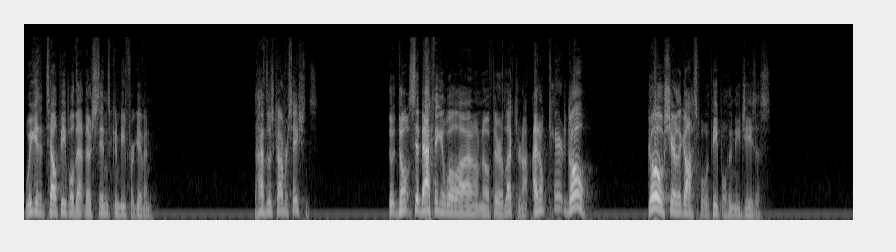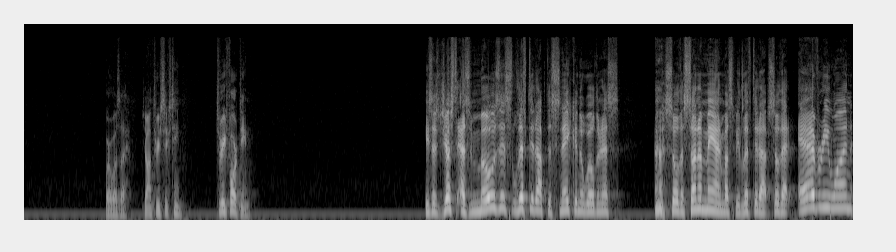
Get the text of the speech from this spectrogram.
We get to tell people that their sins can be forgiven. Have those conversations. Don't sit back thinking, well, I don't know if they're elect or not. I don't care. Go. Go share the gospel with people who need Jesus. Where was I? John 3.16. 3.14. He says, just as Moses lifted up the snake in the wilderness, so the Son of Man must be lifted up, so that everyone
